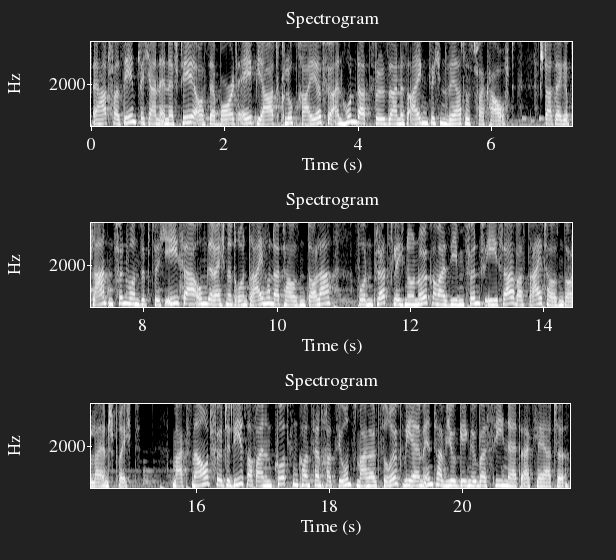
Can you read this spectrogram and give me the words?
Er hat versehentlich ein NFT aus der Board Ape Yard Club-Reihe für ein Hundertstel seines eigentlichen Wertes verkauft. Statt der geplanten 75 Ether, umgerechnet rund 300.000 Dollar, wurden plötzlich nur 0,75 Ether, was 3.000 Dollar entspricht. Max Naut führte dies auf einen kurzen Konzentrationsmangel zurück, wie er im Interview gegenüber CNET erklärte.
